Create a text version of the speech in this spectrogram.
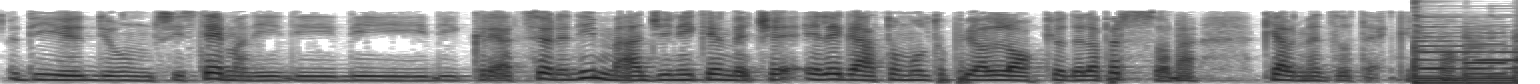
di, di un sistema di, di, di, creazione di immagini che invece è legato molto più all'occhio della persona che al mezzo tecnico.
